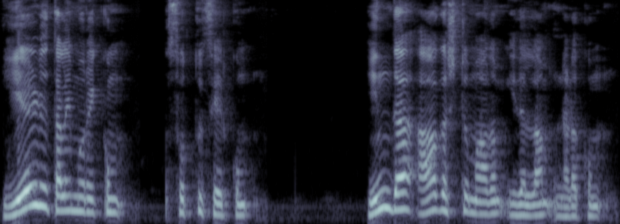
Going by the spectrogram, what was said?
ஏழு தலைமுறைக்கும் சொத்து சேர்க்கும். இந்த ஆகஸ்ட் மாதம் இதெல்லாம் நடக்கும்.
